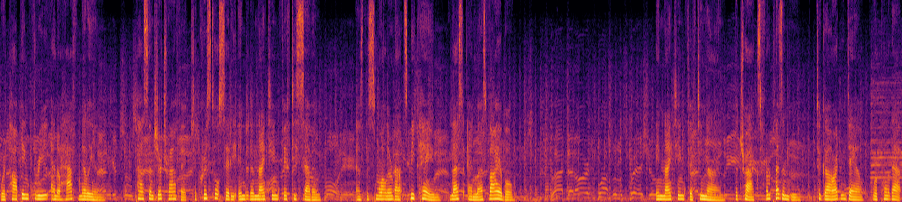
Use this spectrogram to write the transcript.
were topping three and a half million. Passenger traffic to Crystal City ended in 1957 as the smaller routes became less and less viable. In 1959, the tracks from Pleasanton to Gardendale were pulled up.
